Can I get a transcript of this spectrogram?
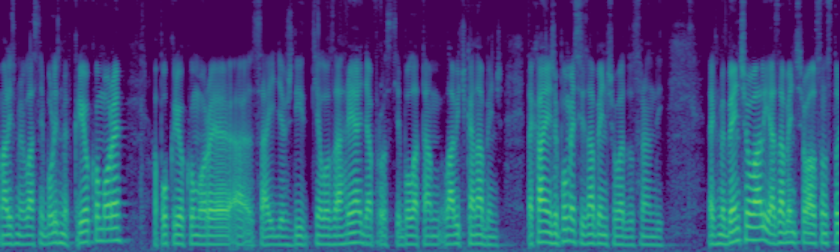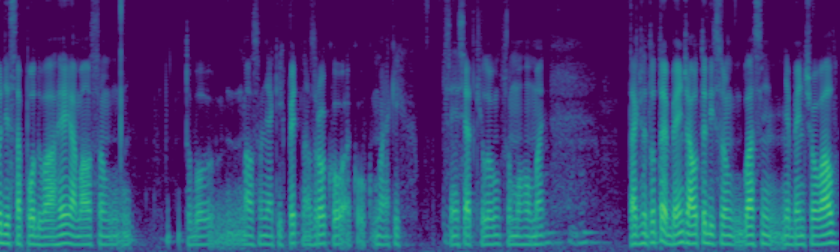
mali sme vlastne, boli sme v kriokomore a po kriokomore sa ide vždy telo zahriať a proste bola tam lavička na bench. Tak chalani, že poďme si zabenčovať zo srandy. Tak sme benchovali a zabenčoval som 110 po 2, hej, a mal som, to bol, mal som nejakých 15 rokov, ako nejakých 70 kg som mohol mať. Mm-hmm. Takže toto je bench a odtedy som vlastne nebenčoval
